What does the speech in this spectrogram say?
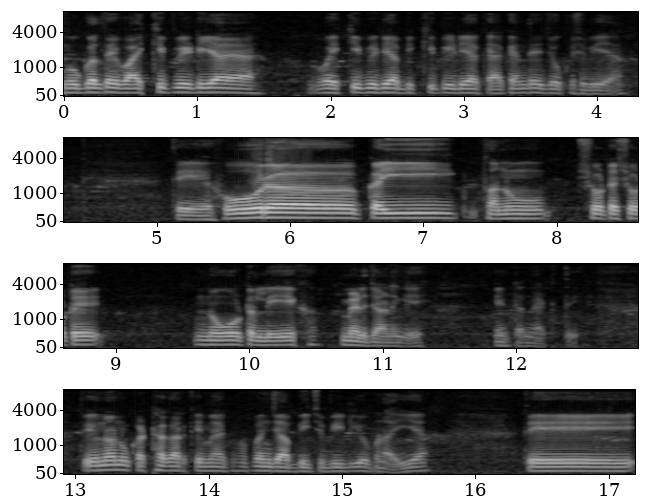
ਗੂਗਲ ਤੇ ਵਾਈਕੀਪੀਡੀਆ ਹੈ। ਵਿਕੀਪੀਡੀਆ ਵਿਕੀਪੀਡੀਆ ਕਿਆ ਕਹਿੰਦੇ ਜੋ ਕੁਝ ਵੀ ਹੈ। ਤੇ ਹੋਰ ਕਈ ਤੁਹਾਨੂੰ ਛੋਟੇ ਛੋਟੇ ਨੋਟ, ਲੇਖ ਮਿਲ ਜਾਣਗੇ ਇੰਟਰਨੈਟ ਤੇ। ਤੇ ਉਹਨਾਂ ਨੂੰ ਇਕੱਠਾ ਕਰਕੇ ਮੈਂ ਪੰਜਾਬੀ ਚ ਵੀਡੀਓ ਬਣਾਈ ਆ। ਤੇ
